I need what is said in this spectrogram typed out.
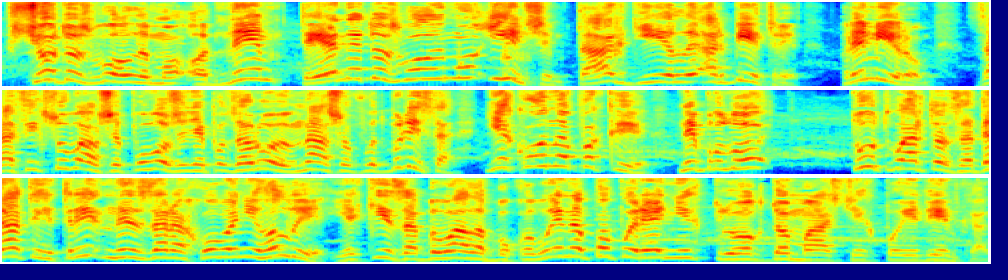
Що дозволимо одним, те не дозволимо іншим. Так діяли арбітри. Приміром, зафіксувавши положення поза грою нашого футболіста, якого навпаки не було. Тут варто згадати і три незараховані голи, які забивала Буковина попередніх трьох домашніх поєдинках.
